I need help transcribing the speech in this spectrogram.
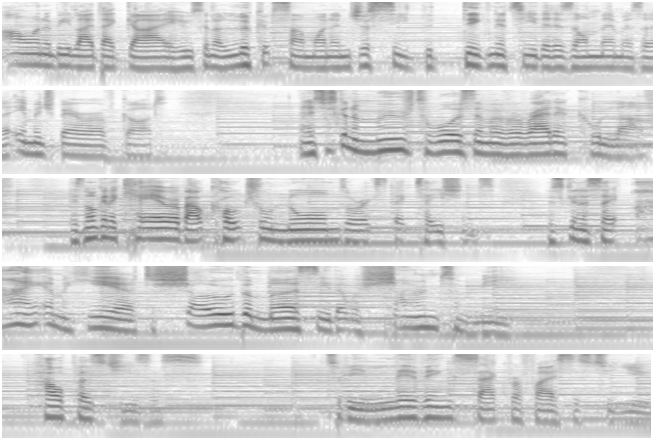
I want to be like that guy who's going to look at someone and just see the dignity that is on them as an image bearer of God. And it's just going to move towards them with a radical love. It's not going to care about cultural norms or expectations. It's going to say, I am here to show the mercy that was shown to me. Help us, Jesus, to be living sacrifices to you,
